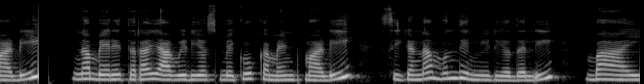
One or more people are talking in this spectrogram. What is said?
ಮಾಡಿ. ಇನ್ನು ಬೇರೆ ಥರ ಯಾವ ವಿಡಿಯೋಸ್ ಬೇಕು ಕಮೆಂಟ್ ಮಾಡಿ. ಸಿಗೋಣ ಮುಂದಿನ ವಿಡಿಯೋದಲ್ಲಿ ಬಾಯ್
